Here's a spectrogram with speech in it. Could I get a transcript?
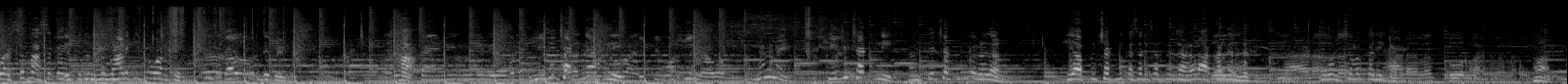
वर्षात असं काही तुमचं झाड किती वर्ष त्यावर डिपेंड ही. जी चटणी आपली नाही नाही ही जी चटणी आणि ते चटणी वेगळं झालं. ही आपली चटणी कशासाठी करते झाडाला आकार देण्यासाठी. वर्षभर कधी काय झाडाला लागला. 啊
